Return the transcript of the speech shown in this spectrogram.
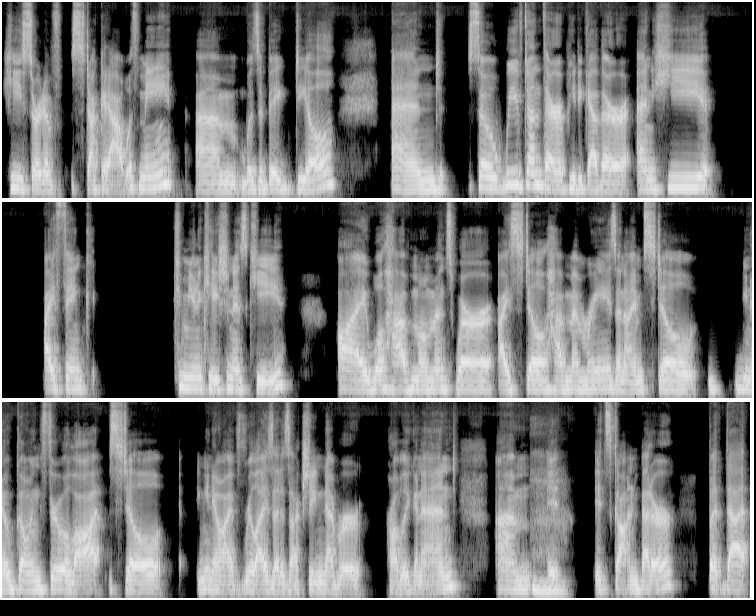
he sort of stuck it out with me um, was a big deal. And so we've done therapy together, and he, I think, communication is key. I will have moments where I still have memories and I'm still, you know, going through a lot. Still, you know, I've realized that it's actually never probably going to end. Um, mm. It it's gotten better, but that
